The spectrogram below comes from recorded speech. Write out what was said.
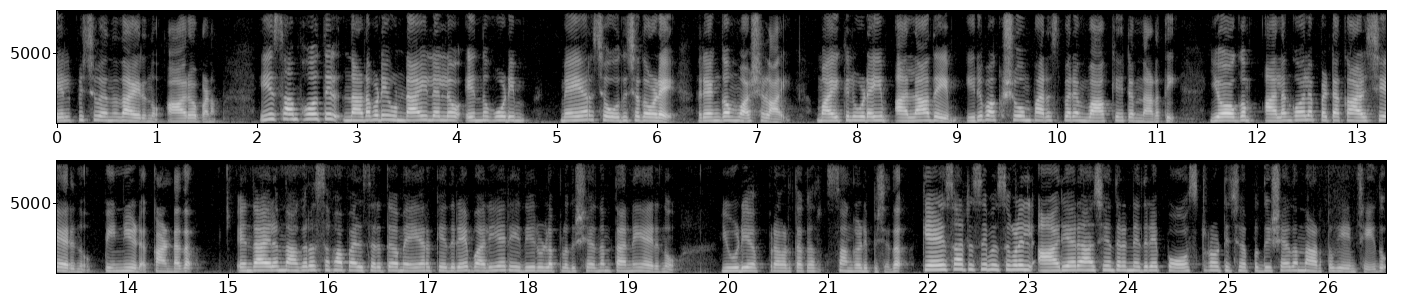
ഏൽപ്പിച്ചു എന്നതായിരുന്നു ആരോപണം. ഈ സംഭവത്തിൽ നടപടി ഉണ്ടായില്ലല്ലോ എന്നുകൂടി മേയർ ചോദിച്ചതോടെ രംഗം വഷളായി. മൈക്കിലൂടെയും അല്ലാതെയും ഇരുപക്ഷവും പരസ്പരം വാക്കേറ്റം നടത്തി. യോഗം അലങ്കോലപ്പെട്ട കാഴ്ചയായിരുന്നു പിന്നീട് കണ്ടത്. എന്തായാലും നഗരസഭാ പരിസരത്ത് മേയർക്കെതിരെ വലിയ രീതിയിലുള്ള പ്രതിഷേധം തന്നെയായിരുന്നു യു ഡി എഫ് പ്രവർത്തകർ സംഘടിപ്പിച്ചത്. K S R T C ബസ്സുകളിൽ ആര്യ രാജേന്ദ്രനെതിരെ പോസ്റ്റർ ഒട്ടിച്ച് പ്രതിഷേധം നടത്തുകയും ചെയ്തു.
